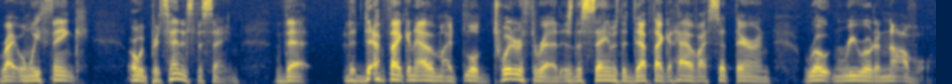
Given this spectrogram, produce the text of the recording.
right? When we think or we pretend it's the same, that the depth I can have in my little Twitter thread is the same as the depth I could have if I sit there and wrote and rewrote a novel,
